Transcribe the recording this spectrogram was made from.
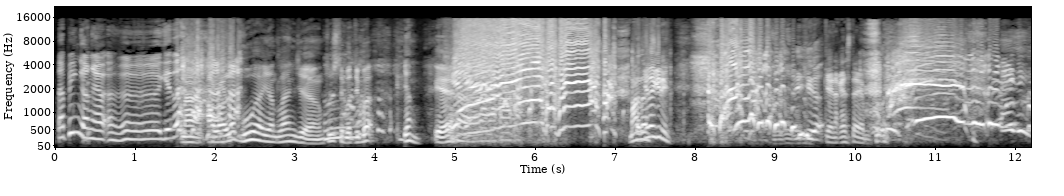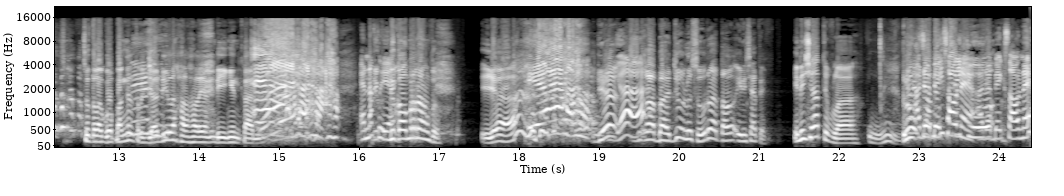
tapi nggak nge eh, gitu. Nah, awalnya gua yang telanjang, terus tiba-tiba yang ya. Manggilnya gini. Iya. Kayak anak STM. Setelah gua panggil terjadilah hal-hal yang diinginkan. Enak tuh ya. di kolam renang tuh. Iya. Dia Iya. buka baju lu suruh atau inisiatif? Inisiatif lah. Lu ada Suami back soundnya, istri, Cu. ada back soundnya.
